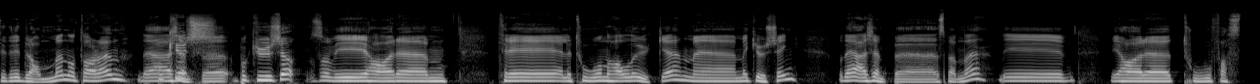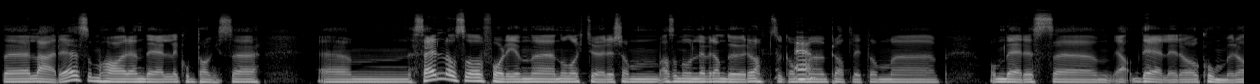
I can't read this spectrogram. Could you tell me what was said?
sitter i Drammen og tar den. Det er På kurs. Kjempe, på kurs, ja. Så vi har um, tre eller to og en halv uke med, med kursing. Og det er kjempespennende. De, vi har eh, to faste lærere som har en del kompetanse um, selv, og så får de inn eh, noen aktører som, altså noen leverandører da, som kan Ja. eh, prate litt om, eh, om deres ja, deler og kummer og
